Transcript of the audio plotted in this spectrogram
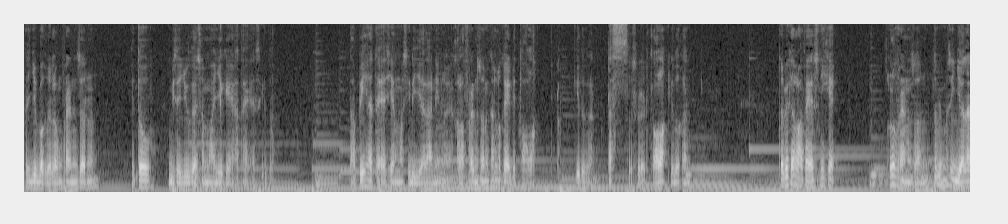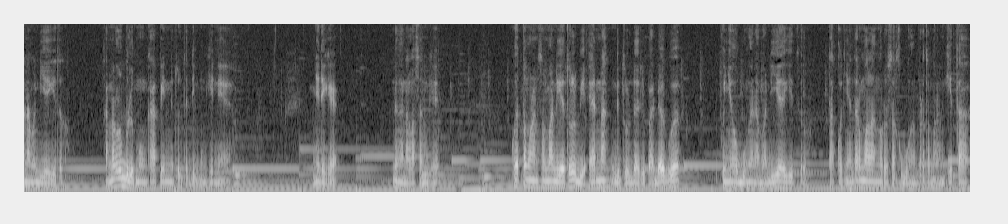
terjebak dalam friendzone itu bisa juga sama aja kayak HTS gitu. Tapi HTS yang masih dijalanin loh ya. Kalau friendzone kan lo kayak ditolak gitu kan. Tes sudah ditolak gitu kan. Tapi kalau HTS nih kayak lu friendzone tapi masih jalan sama dia gitu. Karena lu belum mengungkapin itu tadi mungkin ya. Jadi kayak dengan alasan kayak gue temenan sama dia tuh lebih enak gitu daripada gue punya hubungan sama dia gitu. Takutnya ntar malah ngerusak hubungan pertemanan kita.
